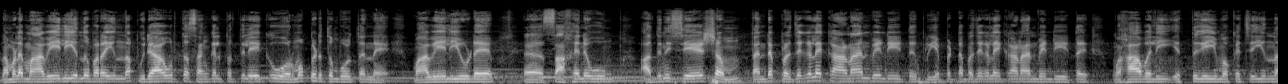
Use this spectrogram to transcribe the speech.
നമ്മളെ മാവേലി എന്ന് പറയുന്ന പുരാവൃത്ത സങ്കല്പത്തിലേക്ക് ഓർമ്മപ്പെടുത്തുമ്പോൾ തന്നെ മാവേലിയുടെ സഹനവും അതിനുശേഷം തന്റെ പ്രജകളെ കാണാൻ വേണ്ടിയിട്ട് പ്രിയപ്പെട്ട പ്രജകളെ കാണാൻ വേണ്ടിയിട്ട് മഹാബലി എത്തുകയും ഒക്കെ ചെയ്യുന്ന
